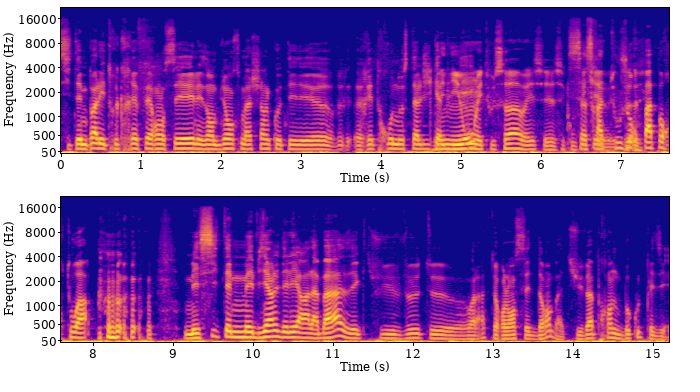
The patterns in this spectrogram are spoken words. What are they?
Si t'aimes pas les trucs référencés, les ambiances, machin, le côté euh, rétro nostalgique, Les appuyé, néons et tout ça, oui, c'est c'est compliqué. ça sera ouais. toujours pas pour toi. mais si t'aimais bien le délire à la base et que tu veux te, voilà, te relancer dedans, bah, tu vas prendre beaucoup de plaisir.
